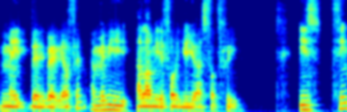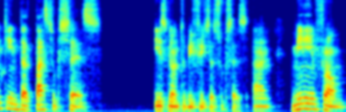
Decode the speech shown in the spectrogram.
made very, very often, and maybe allow me to follow you. You asked for free, is thinking that past success is going to be future success, and meaning from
